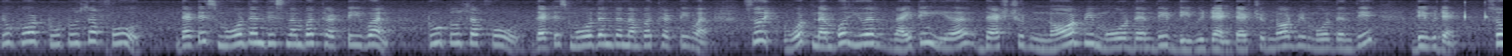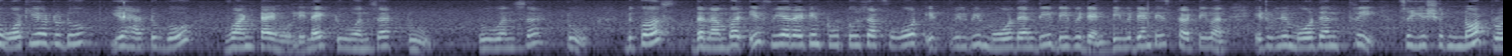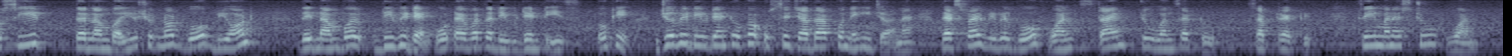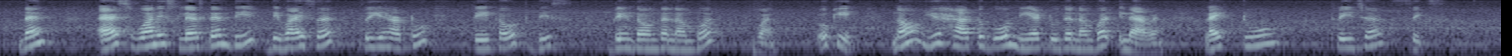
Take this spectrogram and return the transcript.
you got 2 twos are 4 that is more than this number 31 2 2s are 4 that is more than the number 31 so what number you are writing here that should not be more than the dividend. That should not be more than the dividend. So what you have to do? You have to go one time only like 2 ones are 2 2 ones are 2 because the number if we are writing 2 2s are 4 it will be more than the dividend. Dividend is 31 it will be more than 3 so you should not proceed the number. You should not go beyond the number dividend whatever the dividend is okay जो भी dividend होगा उससे ज़्यादा आपको नहीं जाना है that's why we will go once time 2 ones are 2 subtract it 3 minus 2 1 then as 1 is less than the divisor so you have to take out this bring down the number 1 okay now you have to go near to the number 11 like 2 3s are 6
